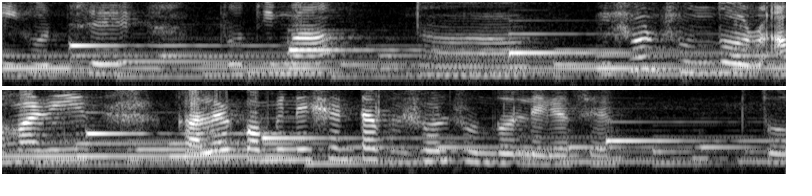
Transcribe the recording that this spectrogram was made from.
এই হচ্ছে প্রতিমা। ভীষণ সুন্দর। আমার এই কালার কম্বিনেশনটা ভীষণ সুন্দর লেগেছে। তো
